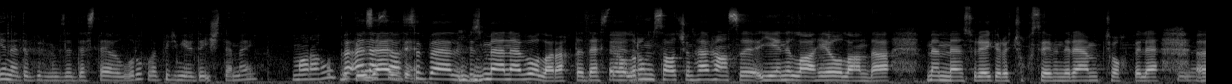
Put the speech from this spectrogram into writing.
yenə də bir-birimizə dəstək oluruq və bir yerdə işləmək maraqlıdır, Və ən gözəldir. əsası bəli, biz mənəvi olaraq da dəstək Bəli. oluruq. Məsəl üçün hər hansı yeni layihə olanda mən Mənsurəyə görə çox sevinirəm, çox belə ə,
